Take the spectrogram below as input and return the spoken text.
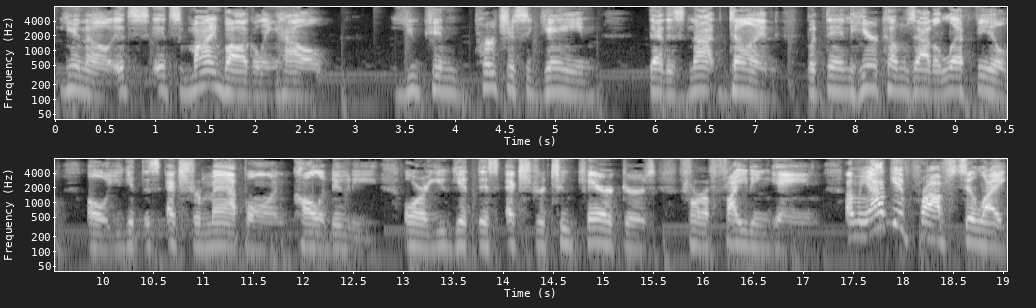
you know, it's it's mind-boggling how you can purchase a game that is not done, but then here comes out of left field, oh, you get this extra map on Call of Duty, or you get this extra two characters for a fighting game. I mean, I'll give props to like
